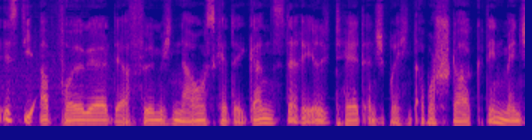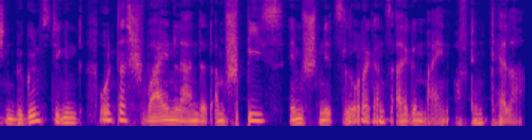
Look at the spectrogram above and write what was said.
ist die Abfolge der filmischen Nahrungskette ganz der Realität entsprechend aber stark den Menschen begünstigend und das Schwein landet am Spieß, im Schnitzel oder ganz allgemein auf dem Teller.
